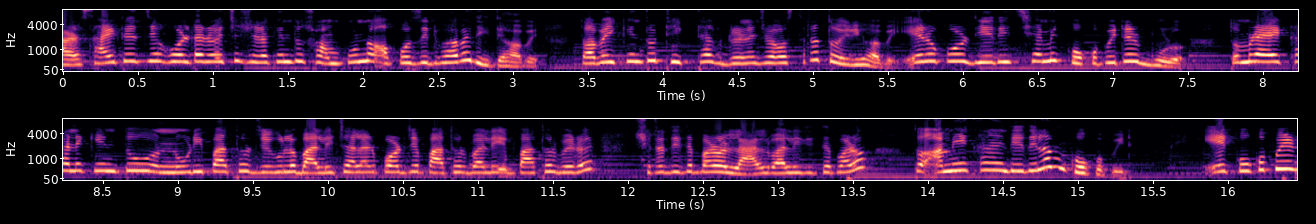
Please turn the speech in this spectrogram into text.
আর সাইডের যে হোলটা রয়েছে, সেটা কিন্তু সম্পূর্ণ অপোজিটভাবে দিতে হবে। তবেই কিন্তু ঠিকঠাক ড্রেনেজ ব্যবস্থাটা তৈরি হবে। এর ওপর দিয়ে দিচ্ছি আমি কোকোপিটের গুঁড়ো। তোমরা এখানে কিন্তু নুড়ি পাথর, যেগুলো বালি চালার পর যে পাথর বালি, পাথর বেরোয়, সেটা দিতে পারো লাল বালি দিতে পারো? তো আমি এখানে দিয়ে দিলাম কোকোপিট। এই কোকোপিট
